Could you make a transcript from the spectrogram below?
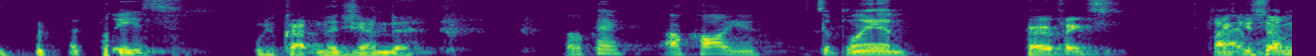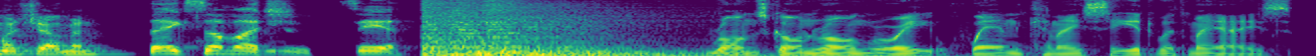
please. we've got an agenda. Okay, I'll call you. It's a plan. Perfect. Thank I you so will. much, gentlemen. Thanks so much. you. See ya. Ron's gone wrong, Rory. When can I see it with my eyes?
